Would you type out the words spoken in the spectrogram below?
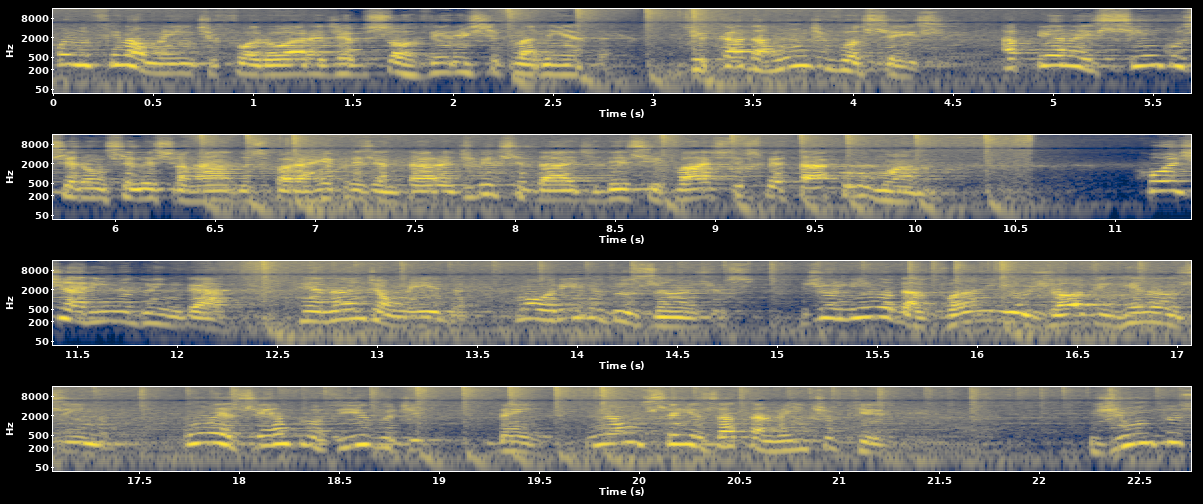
quando finalmente for hora de absorver este planeta, de cada um de vocês, apenas cinco serão selecionados para representar a diversidade desse vasto espetáculo humano. Rogerinho do Engá, Renan de Almeida, Maurílio dos Anjos, Julinho da Van e o jovem Renanzinho. Um exemplo vivo de, bem, não sei exatamente o que. Juntos,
